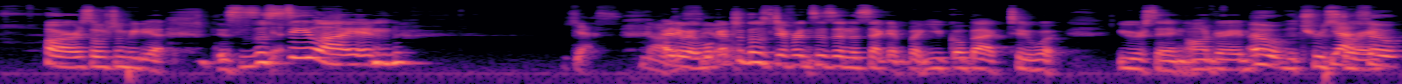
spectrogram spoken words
our social media. This is a sea lion. Yes. Anyway, we'll get to those differences in a second, but you go back to what you were saying, Andre. Oh, the true story. yeah. So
